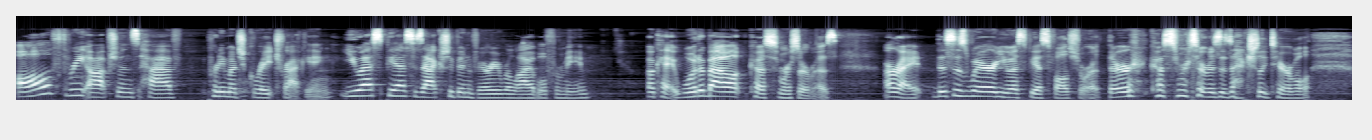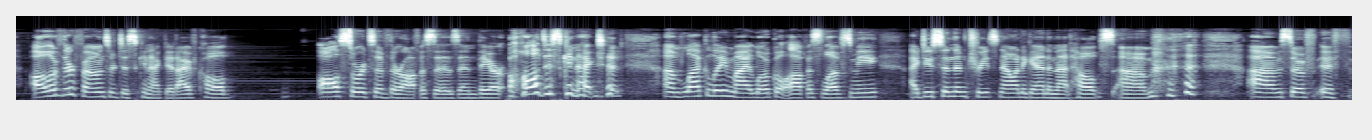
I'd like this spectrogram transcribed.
All three options have pretty much great tracking. USPS has actually been very reliable for me. Okay, what about customer service? All right, this is where USPS falls short. Their customer service is actually terrible. All of their phones are disconnected. I've called all sorts of their offices and they are all disconnected. Um, luckily, my local office loves me. I do send them treats now and again, and that helps. Um, um, so if, if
